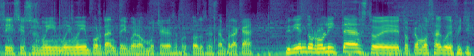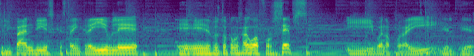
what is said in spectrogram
sí, sí, eso es muy, muy, muy importante. Y bueno, muchas gracias por todos los que están por acá pidiendo rolitas. Eh, tocamos algo de Fiti Filipandis, que está increíble. Eh, después tocamos algo a Forceps. Y bueno, por ahí. Piel, piel,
